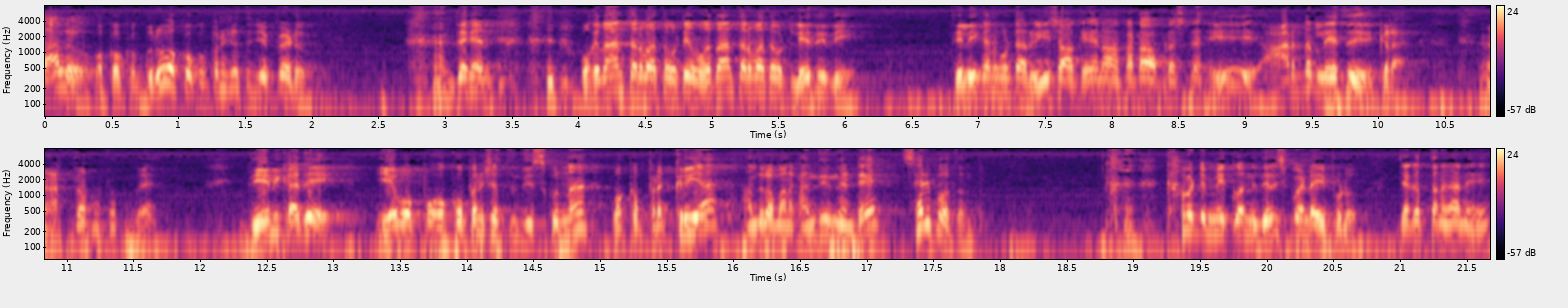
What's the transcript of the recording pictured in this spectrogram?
చాలు. ఒక్కొక్క గురువు ఒక్కొక్క ఉపనిషత్తు చెప్పాడు. అంతేగాని ఒకదాని తర్వాత ఒకటి ఒకదాని తర్వాత ఒకటి లేదు ఇది. తెలియక అనుకుంటారు ఈ షాకే నా కటా ప్రశ్న. ఈ ఆర్డర్ లేదు ఇక్కడ. అర్థమవుతుంది? దేనికి అదే? ఏ ఒప్ప ఒక ఉపనిషత్తు తీసుకున్నా ఒక ప్రక్రియ అందులో మనకు అందిందంటే సరిపోతుంది. కాబట్టి మీకు కొన్ని తెలిసిపోయిందా ఇప్పుడు. జగత్ అనగానే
